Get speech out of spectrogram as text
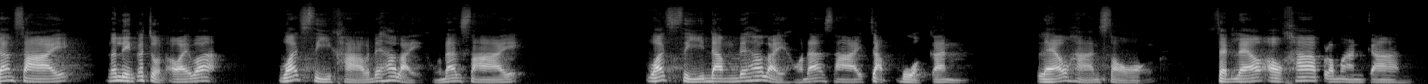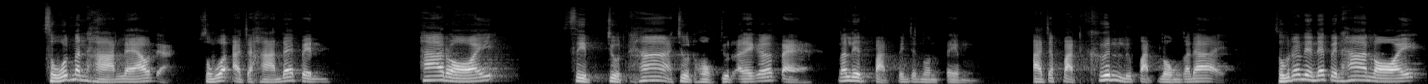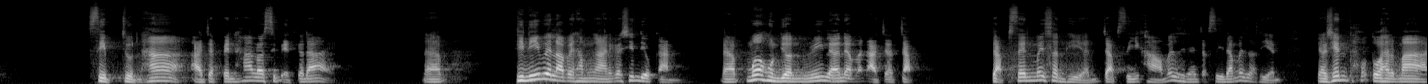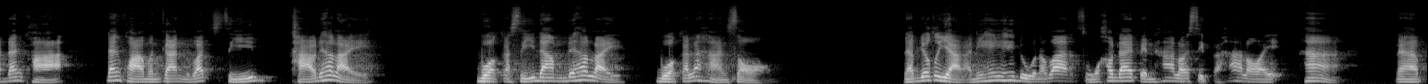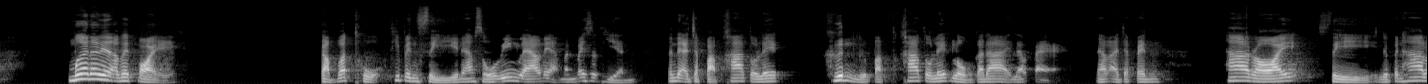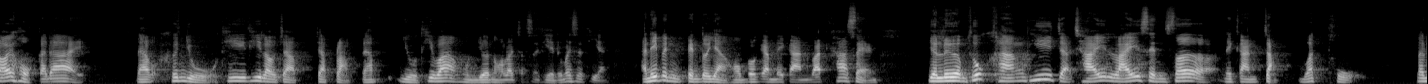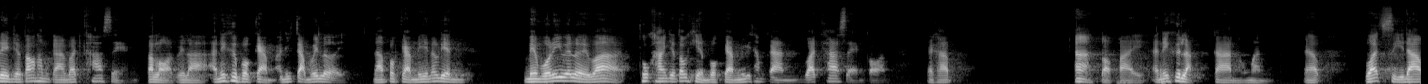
ด้านซ้าย นักเรียนก็จดเอาไว้ว่า วัดสีขาวได้เท่าไหร่ของด้านซ้าย วัดสีดำได้เท่าไหร่ของด้านซ้ายจับบวกกัน แล้วหาร 2 เสร็จแล้วเอาค่าประมาณการ สมมติมันหารแล้วเนี่ยสมมติว่าอาจจะหารได้เป็น510.5.6จุดอะไรก็แล้วแต่นักเรียนปัดเป็นจำนวนเต็ม อาจจะปัดขึ้นหรือปัดลงก็ได้ สมมตินักเรียนได้เป็น510.5 อาจจะเป็น 511 ก็ได้นะครับทีนี้เวลาไปทำงานก็เช่นเดียวกันนะครับเมื่อหุ่นยนต์วิ่งแล้วเนี่ยมันอาจจะจับ จับเส้นไม่เสถียรจับสีขาวไม่เสถียรจับสีดำไม่เสถียรอย่างเช่นตัวถัดมาด้านขวา ด้านขวาเหมือนกันวัดสีขาวได้เท่าไหร่ บวกกับสีดำได้เท่าไหร่ บวกกันและหารสองนะครับยกตัวอย่างอันนี้ให้ให้ดูนะว่าสมมติว่าเขาได้เป็น 510 กับ 505 นะครับ เมื่อนักเรียนเอาไปปล่อยกับวัตถุที่เป็นสีนะครับสมมติวิ่งแล้วเนี่ยมันไม่เสถียรนั่นเองอาจจะปรับค่าตัวเลขขึ้นหรือปรับค่าตัวเลขลงก็ได้แล้วแต่ นะครับอาจจะเป็น 504 หรือเป็น 506 ก็ได้นะครับขึ้นอยู่ที่ที่เราจะจะปรับนะครับอยู่ที่ว่าหุ่นยนต์ของเราจะเสถียรหรือไม่เสถียรอันนี้เป็นเป็นตัวอย่างของโปรแกรมในการวัดค่าแสง อย่าลืมทุกครั้งที่จะใช้ไลท์เซนเซอร์ในการจับวัตถุนักเรียนจะต้องทำการวัดค่าแสงตลอดเวลา อันนี้คือโปรแกรมอันนี้จำไว้เลยนะโปรแกรมนี้นักเรียนเมมโมรีไว้เลยว่าทุกครั้งจะต้องเขียนโปรแกรมนี้ทำการวัดค่าแสงก่อนนะครับ อะต่อไป อันนี้คือหลักการของมันนะครับ วัดสีด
